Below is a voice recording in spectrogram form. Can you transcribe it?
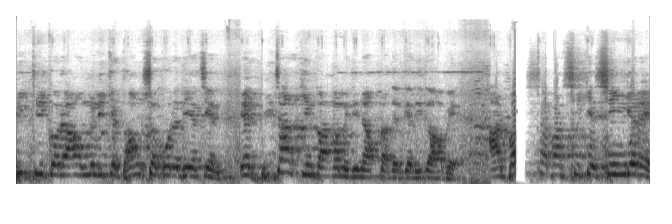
বিক্রি করে আওয়ামী লীগকে ধ্বংস করে দিয়েছেন। এর বিচার কিন্তু আগামী দিনে আপনাদেরকে দিতে হবে। আর বার্ষিকে সিঙ্গেরে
